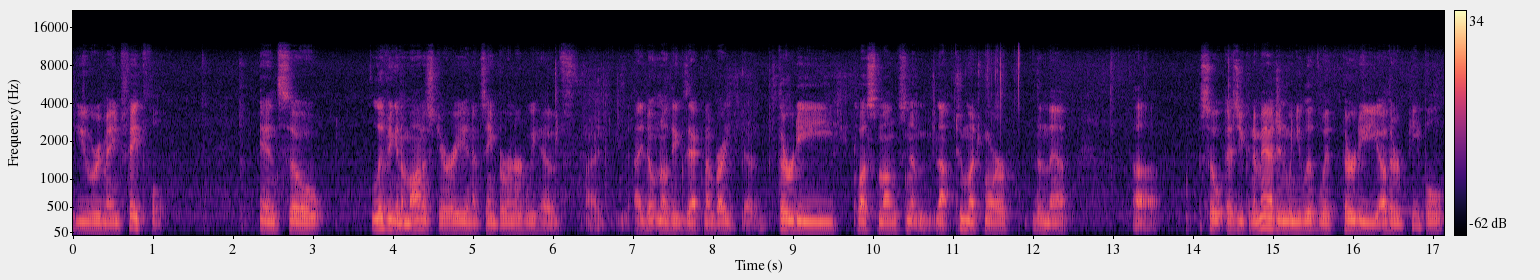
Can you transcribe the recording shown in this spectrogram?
you remain faithful, and so living in a monastery, and at St. Bernard we have, I, I don't know the exact number, uh, 30 plus monks, not, not too much more than that. Uh, so, as you can imagine, when you live with 30 other people,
